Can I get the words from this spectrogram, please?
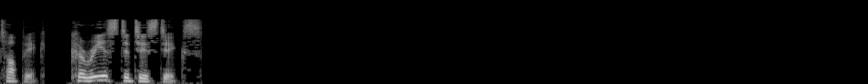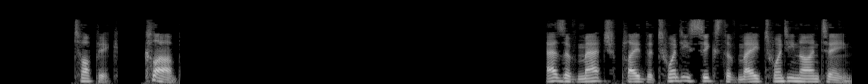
Topic: Career statistics. Topic: Club. As of match played the 26th of May 2019.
